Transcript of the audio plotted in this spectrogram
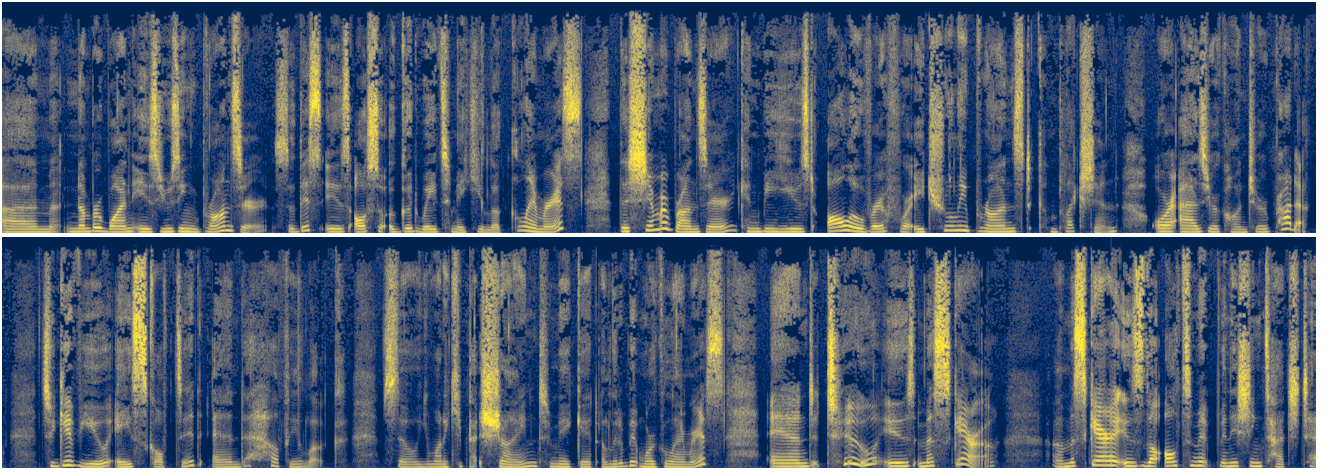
Um, number one is using bronzer. So this is also a good way to make you look glamorous. The shimmer bronzer can be used all over for a truly bronzed complexion or as your contour product to give you a sculpted and healthy look. So you want to keep that shine to make it a little bit more glamorous. And two is mascara. Mascara is the ultimate finishing touch to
